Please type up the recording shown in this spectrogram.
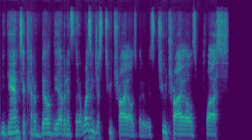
began to kind of build the evidence that it wasn't just two trials, but it was two trials plus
